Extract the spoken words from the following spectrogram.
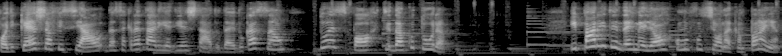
podcast oficial da Secretaria de Estado da Educação, do Esporte e da Cultura. E para entender melhor como funciona a campanha,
